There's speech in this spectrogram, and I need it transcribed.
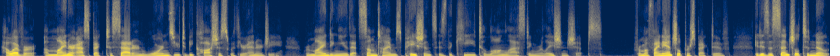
However, a minor aspect to Saturn warns you to be cautious with your energy, reminding you that sometimes patience is the key to long lasting relationships. From a financial perspective, it is essential to note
